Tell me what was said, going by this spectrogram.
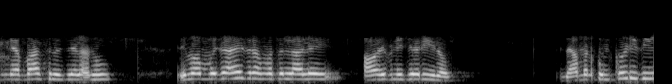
ابن عباس رضی الله عنه امام مجاهد رحمت الله علیه او ابن جریر دا من کول کړی دي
